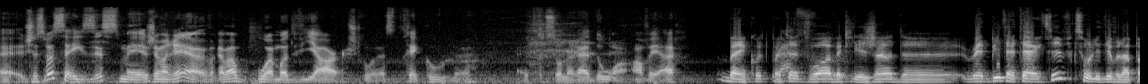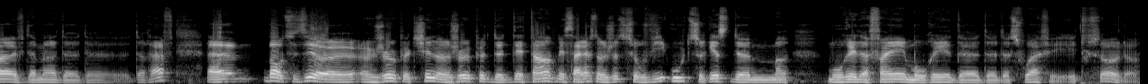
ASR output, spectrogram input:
euh, je sais pas si ça existe, mais j'aimerais vraiment beaucoup un mode VR. Je trouve c'est très cool. être sur le radeau en, VR. Ben écoute, peut-être voir avec les gens de Red Beat Interactive, qui sont les développeurs évidemment de, de, de Raft. Euh, bon, tu dis un, jeu un peu chill, un jeu un peu de détente, mais ça reste un jeu de survie où tu risques de mourir de faim, mourir de, de soif et, et, tout ça. Là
